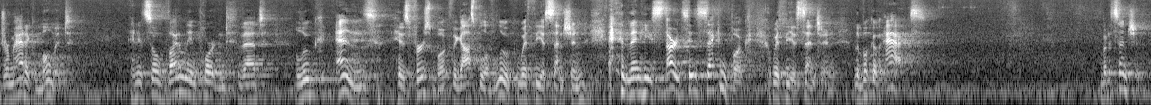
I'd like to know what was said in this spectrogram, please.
dramatic moment. And it's so vitally important that Luke ends his first book, the Gospel of Luke, with the Ascension, and then he starts his second book with the Ascension, the book of Acts. But Ascension.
